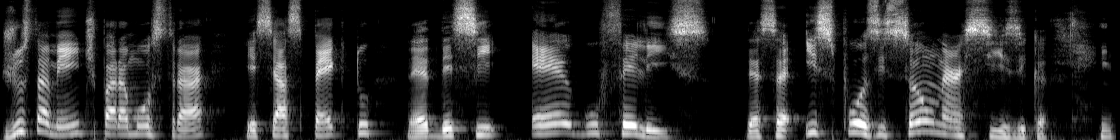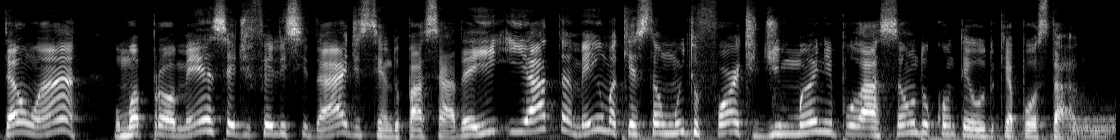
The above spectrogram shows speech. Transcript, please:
Justamente para mostrar esse aspecto né, desse ego feliz, dessa exposição narcísica. Então há uma promessa de felicidade sendo passada aí e há também uma questão muito forte de manipulação do conteúdo que é postado.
